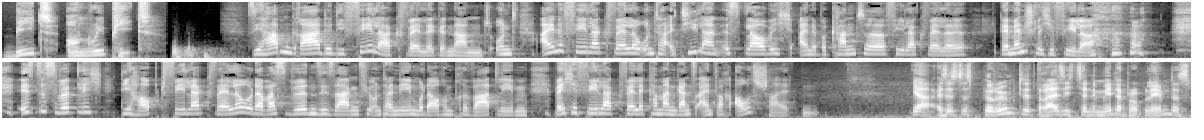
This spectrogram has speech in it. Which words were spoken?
Beat on Repeat. Sie haben gerade die Fehlerquelle genannt und eine Fehlerquelle unter IT-Lern ist, glaube ich, eine bekannte Fehlerquelle, der menschliche Fehler. Ist es wirklich die Hauptfehlerquelle oder was würden Sie sagen für Unternehmen oder auch im Privatleben? Welche Fehlerquelle kann man ganz einfach ausschalten? Ja, es ist das berühmte 30 Zentimeter Problem. Das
